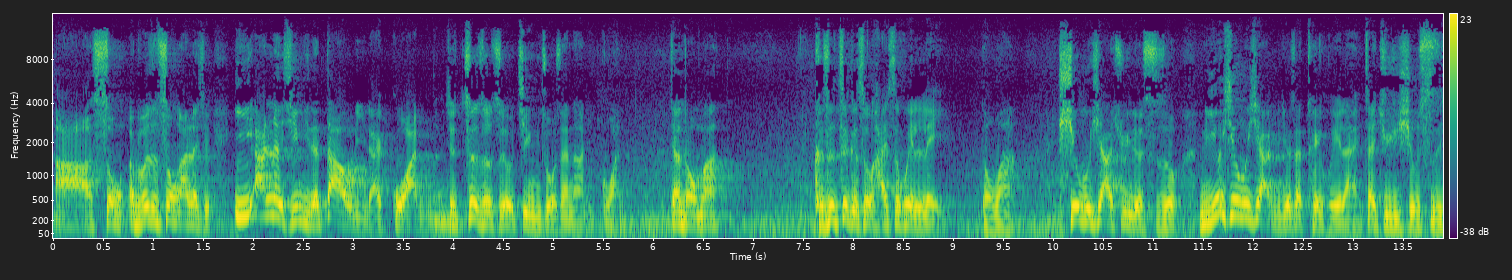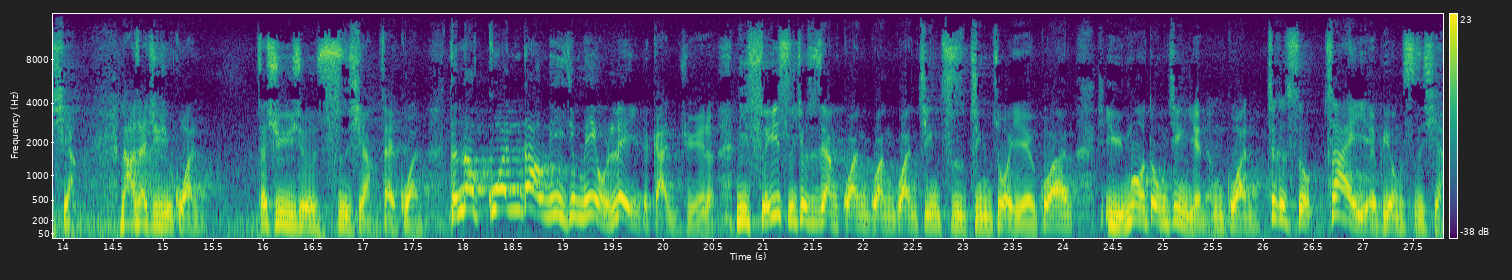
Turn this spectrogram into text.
啊，诵呃不是诵安乐行，依安乐行品的道理来观了。就这时候只有静坐在那里观，这样懂吗？可是这个时候还是会累。懂吗？修不下去的时候，你又修不下，你就再退回来，再继续修四相，然后再继续关，再继续修四相，再关。等到关到你已经没有累的感觉了，你随时就是这样关关关，静知静坐也关，雨墨动静也能关。这个时候再也不用四相，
